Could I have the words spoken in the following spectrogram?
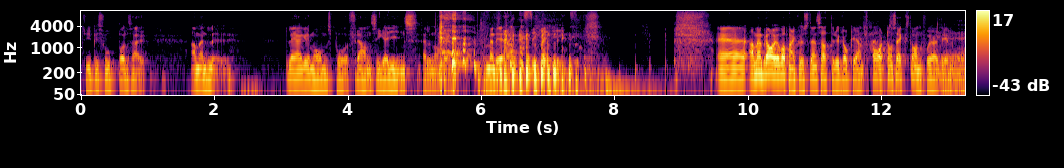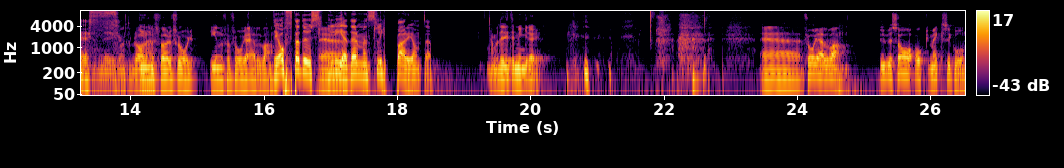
typisk fotboll, så här, ja, men, lä- lägre moms på fransiga jeans eller någonting. men det, eh, ja, men bra jobbat Marcus, den satte du klockrent. 18-16 får jag det till. Yes. Det går inte bra. Inför fråga, inför fråga 11. Det är ofta du Eh. leder men slippar, Jonte. Ja, men det är lite min grej. Eh, fråga 11. USA och Mexiko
